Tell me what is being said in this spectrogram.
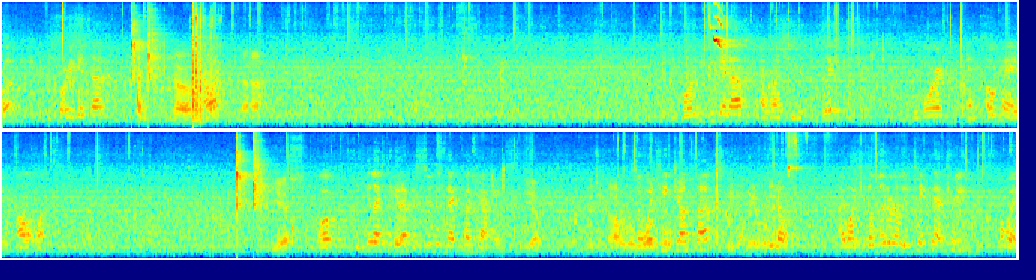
Up. Before he gets up, No. up. Uh-uh. Before he can get up, I want you to click, reward, and okay all at once. Yes. Oh, he likes to get up as soon as that click happens. Yep. Which is not a reward. So when he jumps up, He don't get a reward. you don't, I want you to literally take that treat away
